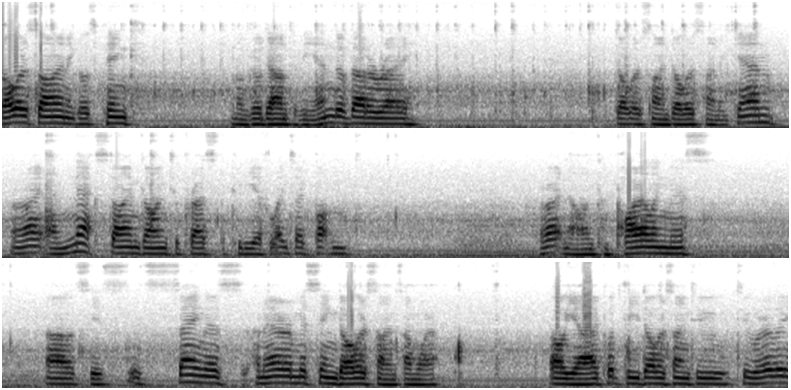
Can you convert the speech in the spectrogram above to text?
dollar sign, it goes pink. And I'll go down to the end of that array. Dollar sign, dollar sign again. Alright, and next I'm going to press the PDF LaTeX button. Alright, now I'm compiling this. Uh, let's see, it's, it's saying there's an error missing dollar sign somewhere. Oh yeah, I put the dollar sign too too early.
